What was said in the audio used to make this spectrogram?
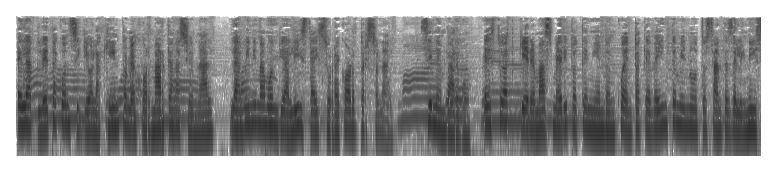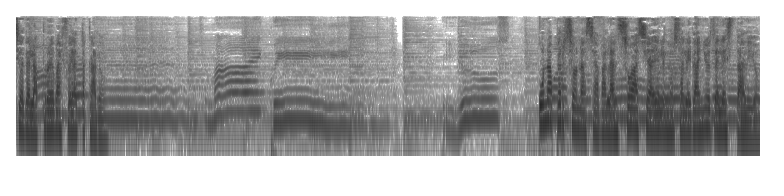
El atleta consiguió la quinta mejor marca nacional, la mínima mundialista y su récord personal. Sin embargo, esto adquiere más mérito teniendo en cuenta que 20 minutos antes del inicio de la prueba fue atacado. Una persona se abalanzó hacia él en los aledaños del estadio.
